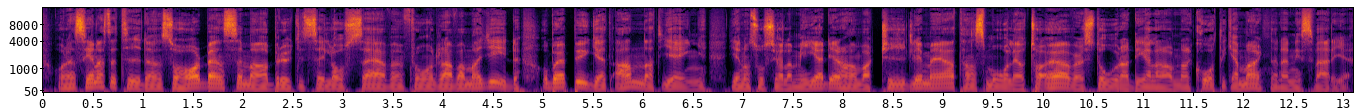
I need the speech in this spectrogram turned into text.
Och den senaste tiden så har Benzema brutit sig loss även från Rava Majid och börjat bygga ett annat gäng. Genom sociala medier har han varit tydlig med att hans mål är att ta över stora delar av narkotikamarknaden i Sverige.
